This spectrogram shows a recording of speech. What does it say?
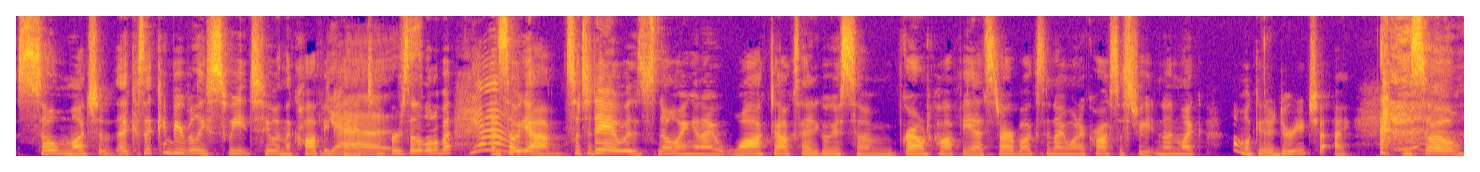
so much of because it can be really sweet too, and the coffee kind of tempers it a little bit. Yeah. And so yeah, so today it was snowing, and I walked out because I had to go get some ground coffee at Starbucks, and I went across the street, and I'm like, I'm gonna get a dirty chai, and so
